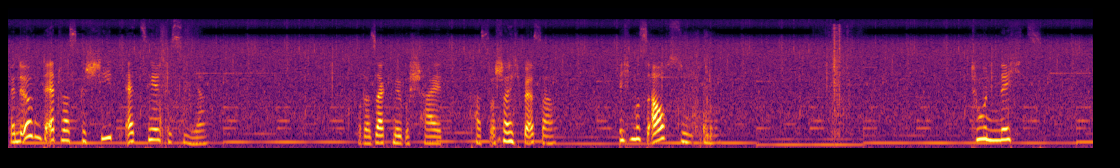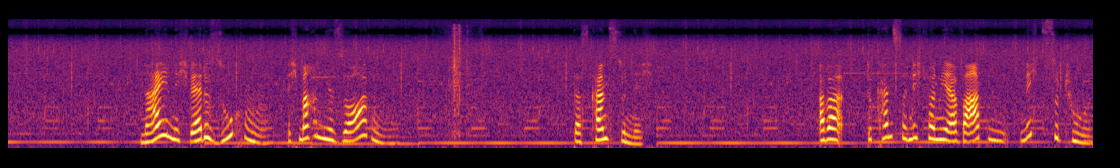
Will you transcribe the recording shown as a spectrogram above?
Wenn irgendetwas geschieht, erzählt es mir. Oder sagt mir Bescheid. Passt wahrscheinlich besser. Ich muss auch suchen. Tun nichts. Nein, ich werde suchen. Ich mache mir Sorgen. Das kannst du nicht. Aber du kannst doch nicht von mir erwarten, nichts zu tun.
